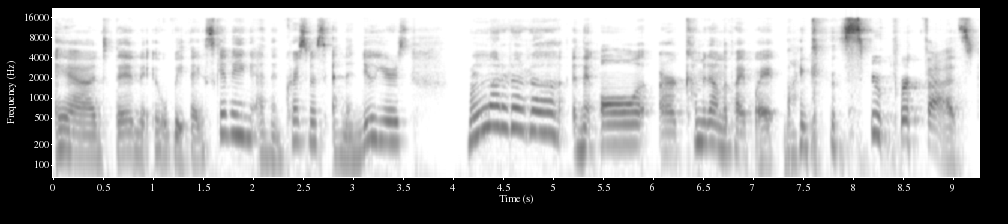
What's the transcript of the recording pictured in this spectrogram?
And then it will be Thanksgiving, and then Christmas, and then New Year's blah, and they all are coming down the pipeway like super fast.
